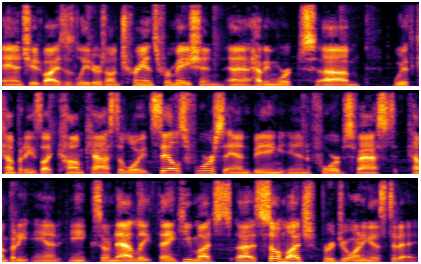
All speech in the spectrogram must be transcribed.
and she advises leaders on transformation, uh, having worked um, with companies like Comcast, Deloitte, Salesforce, and being in Forbes, Fast Company, and Inc. So, Natalie, thank you much uh, so much for joining us today.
